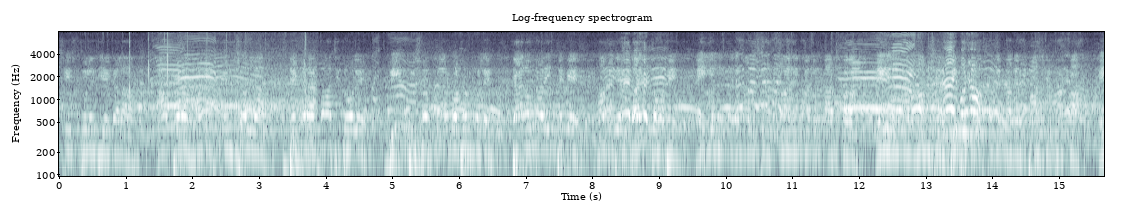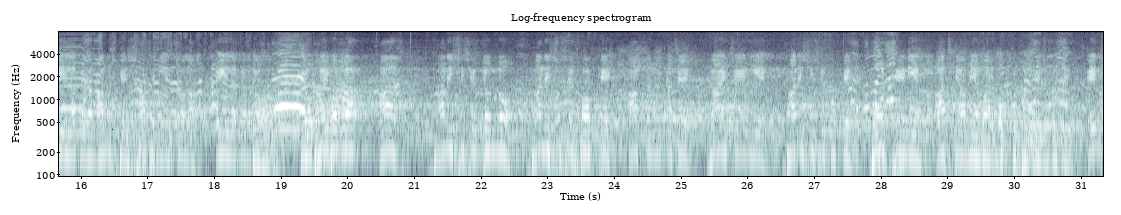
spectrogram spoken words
শীষ তুলে দিয়ে গেলাম। আপনারা হামিদকে ইনশাল্লাহ দেখে নির্বাচিত হলে বিএনপি সরকার গঠন করলে তেরো তারিখ থেকে হামিদের দায়িত্ব হবে। এই এলাকার মানুষের উন্নয়নের জন্য কাজ করা। এই এলাকার মানুষের বিপদে তাদের পাশে থাকা। এই এলাকার মানুষকে সাথে নিয়ে চলা। এই এলাকার ভাই বোনরা আজ ধানের শীষের জন্য, ধানের শীষের পক্ষে আপনাদের কাছে রায় চেয়ে নিয়ে, ধানের শীষের পক্ষে ভোট চেয়ে নিয়ে আজকে আমি আমার বক্তব্য শেষ করছি। এই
